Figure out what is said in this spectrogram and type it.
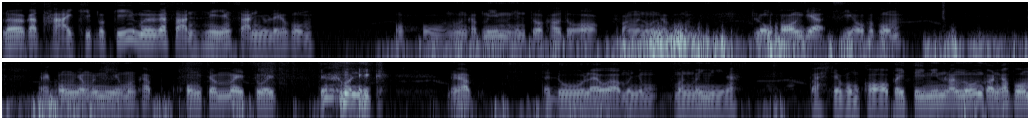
แล้วก็ถ่ายคลิปเมื่อกี้มือก็สั่นนี่ยังสั่นอยู่เลยครับผม โอ้โหนู่นครับมิมเห็นตัวเข้าตัวออกฝั่งอันนู้นครับผมลงคลองเยอะเสียวครับผม แต่คงยังไม่มีมั้งครับ คงจะไม่สวยเจอมันอีกนะครับ แต่ดูแล้วว่ามันยังมันไม่มีนะ ไปเดี๋ยวผมขอไปตีมิมรังนู้นก่อนครับผม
